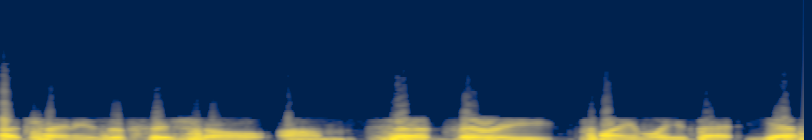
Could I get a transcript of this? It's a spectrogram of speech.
a Chinese official um, said very plainly that yes,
